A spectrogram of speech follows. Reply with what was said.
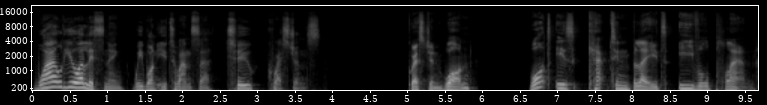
While you are listening, we want you to answer two questions. Question 1 What is Captain Blade's evil plan?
